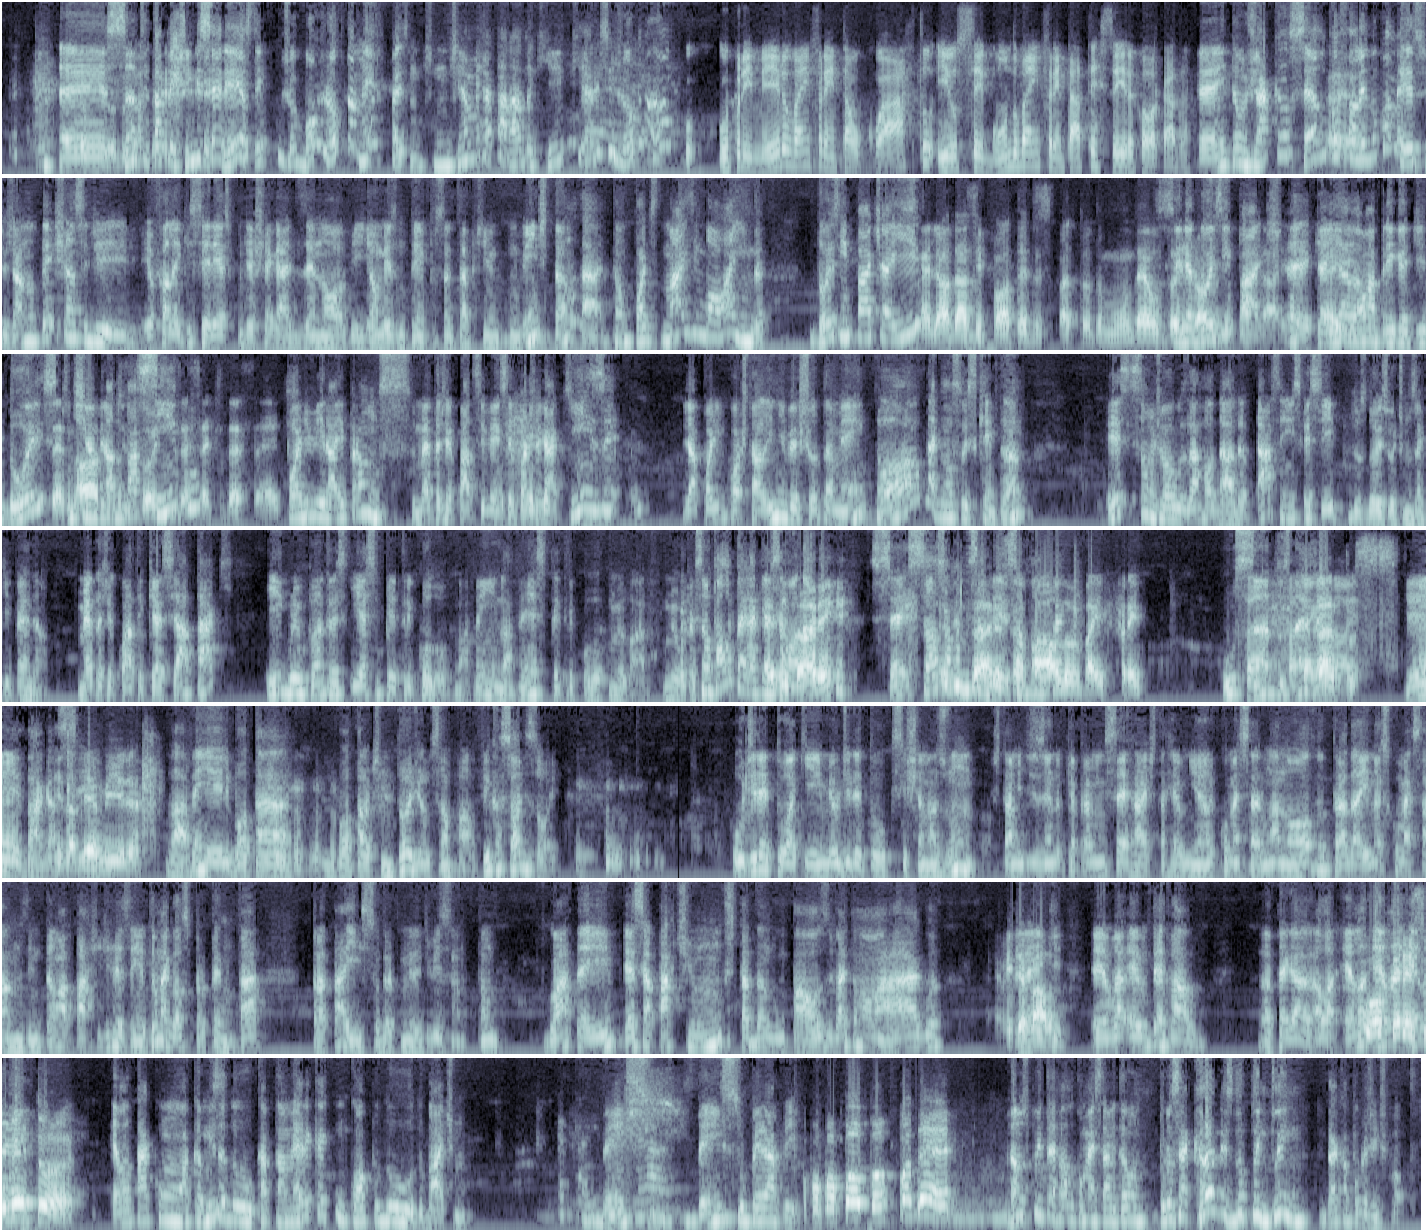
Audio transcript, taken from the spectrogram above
É, Santos e Tapetinga e Sereias, tem um jogo, bom jogo também, rapaz. Não, não tinha me reparado aqui que era esse jogo, não. O, o, primeiro vai enfrentar o quarto e o segundo vai enfrentar a terceira colocada. É, então já cancelo o que é. eu falei no começo. Já não tem chance de. Eu falei que Sereias podia chegar a 19 e ao mesmo tempo o Santos e Tapetinga com 20, então não dá. Então pode mais embolar ainda. Dois empates aí. Melhor das hipóteses para todo mundo é os dois Seria dois empates. É, que aí, é uma briga de dois, 19, que tinha virado para cinco. 17, 17. Pode virar aí para uns. Meta G4 se vencer pode chegar a 15. Já pode encostar ali, investiu também. Ó, o negócio esquentando. Esses são jogos da rodada. Ah, sim, esqueci dos dois últimos aqui, perdão. Meta G4 e QSA Ataque e Green Panthers e SP Tricolor. Lá vem, lá vem SP Tricolor pro meu lado. O meu São Paulo pega aqui é essa vitória, hein? Só, só é pra me saber. São, São Paulo, Paulo pega... vai enfrentar. O Santos, Santos né? Santos. Ei, é, bagaceiro. minha mira. Lá vem ele botar, botar o time todo do São Paulo. Fica só de zóio. O diretor aqui, meu diretor, que se chama Zoom, está me dizendo que é para me encerrar esta reunião e começar uma nova, para daí nós começarmos então a parte de resenha. Eu tenho um negócio para perguntar para Thaís sobre a primeira divisão. Então, guarda aí. Essa é a parte 1, está dando um pause, vai tomar uma água. É o intervalo. É, é, o intervalo. Vai pegar. Olha lá, ela, o ela, oferecimento! Ela, é, ela tá com a camisa do Capitão América e com o copo do, do Batman. É bem, bem super a ver. Poder! Vamos pro intervalo comercial, então, para os recames do Plim Plim. Daqui a pouco a gente volta.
